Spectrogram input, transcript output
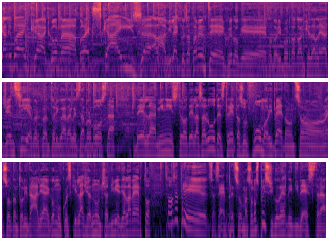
Yali Blank con uh, Black Skies. Allora, vi leggo esattamente quello che è stato riportato anche dalle agenzie per quanto riguarda questa proposta del ministro della salute, stretta sul fumo. Ripeto, non, sono, non è soltanto l'Italia, eh. comunque Schillaci annuncia divieti all'aperto. Sono sempre, sempre insomma, sono spesso i governi di destra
